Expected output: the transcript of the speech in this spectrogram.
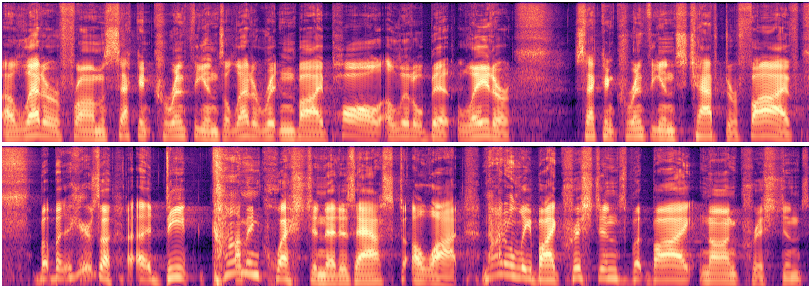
a letter from Second Corinthians, a letter written by Paul a little bit later. Second Corinthians chapter 5. But, but here's a, a deep, common question that is asked a lot, not only by Christians, but by non Christians.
